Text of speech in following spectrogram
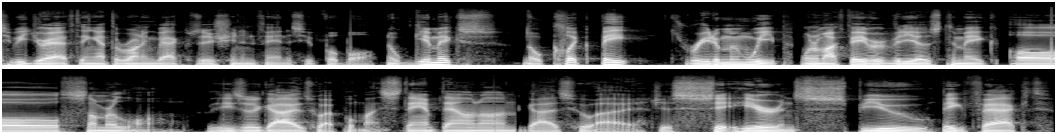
to be drafting at the running back position in fantasy football. No gimmicks, no clickbait. Just read them and weep. One of my favorite videos to make all summer long. These are the guys who I put my stamp down on, guys who I just sit here and spew big fact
